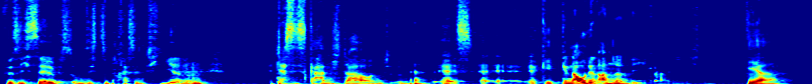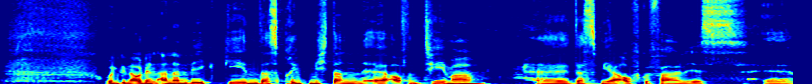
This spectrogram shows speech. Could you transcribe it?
für sich selbst, um sich zu präsentieren. Und das ist gar nicht da. Und, und ja. er, ist, er, er, geht genau den anderen Weg eigentlich. Ne? Ja. Und genau den anderen Weg gehen, das bringt mich dann äh, auf ein Thema, äh, das mir aufgefallen ist. Äh,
